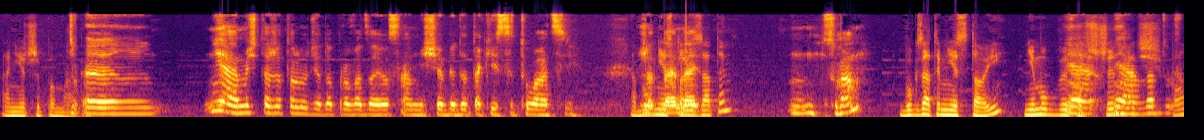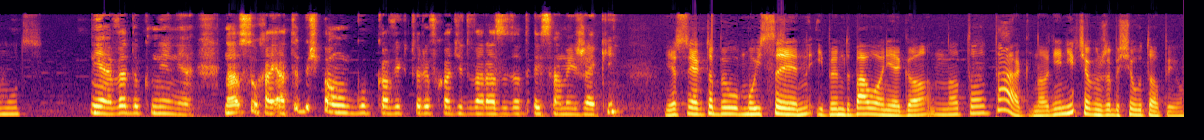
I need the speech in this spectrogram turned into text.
a nie czy pomaga. E, nie, myślę, że to ludzie doprowadzają sami siebie do takiej sytuacji. A Bóg nie stoi za tym? Mm, Słucham? Bóg za tym nie stoi? Nie mógłby Nie, powstrzymać, nie, według- pomóc? Nie, według mnie nie. No słuchaj, a ty byś pomógł głupkowi, który wchodzi dwa razy do tej samej rzeki? Jeszcze jak to był mój syn i bym dbał o niego, no to tak, no nie, nie chciałbym, żeby się utopił.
